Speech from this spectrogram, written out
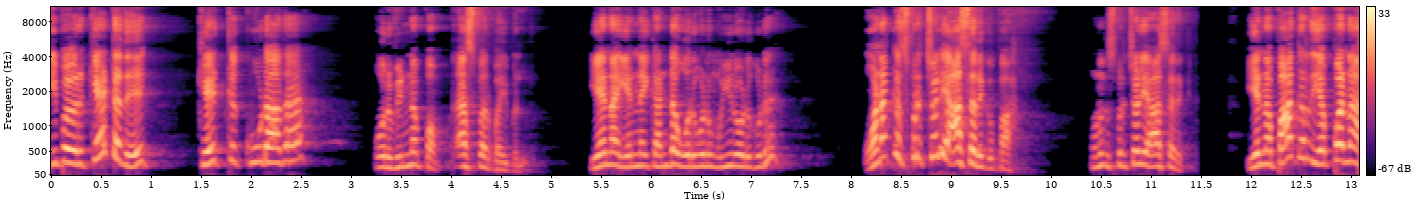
இப்போ இவர் கேட்டது கேட்கக்கூடாத ஒரு விண்ணப்பம் ஆஸ் பர் பைபிள் ஏன்னா என்னை கண்ட ஒருவனும் உயிரோடு கூட. உனக்கு ஸ்பிரிச்சுவலி ஆசை இருக்குப்பா. உனக்கு ஸ்பிரிச்சுவலி ஆசை இருக்கு. என்னை பார்க்கறது எப்பன்னா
